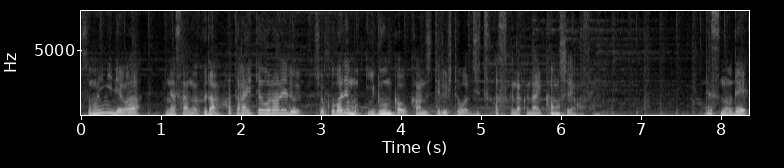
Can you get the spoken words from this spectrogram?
その意味では皆さんが普段働いておられる職場でも異文化を感じている人は実は少なくないかもしれません。ですので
